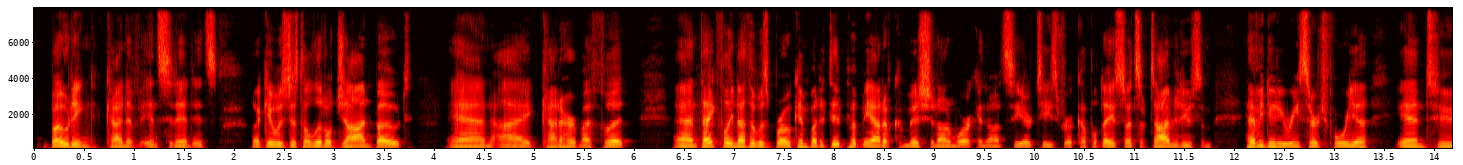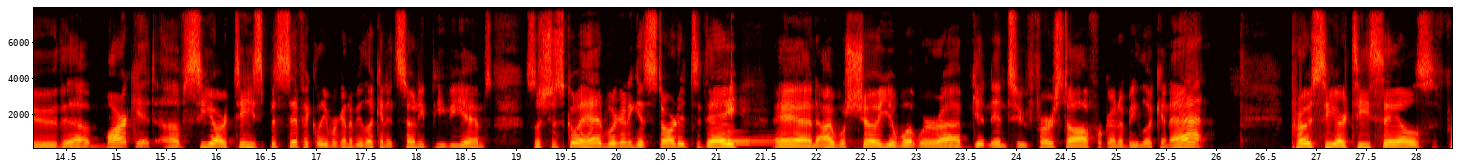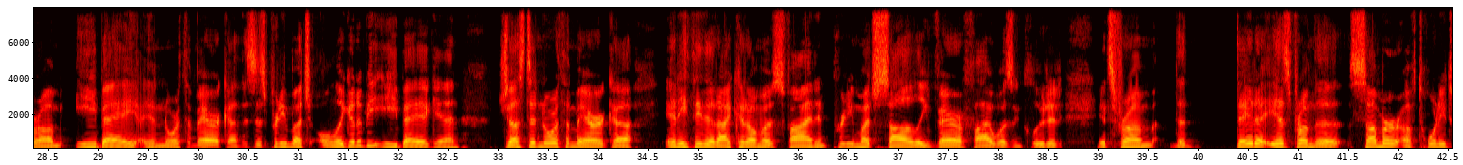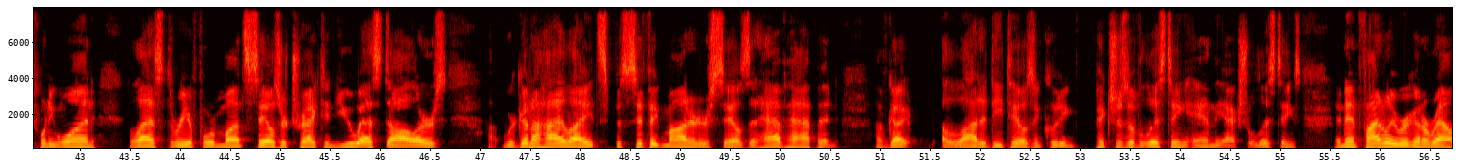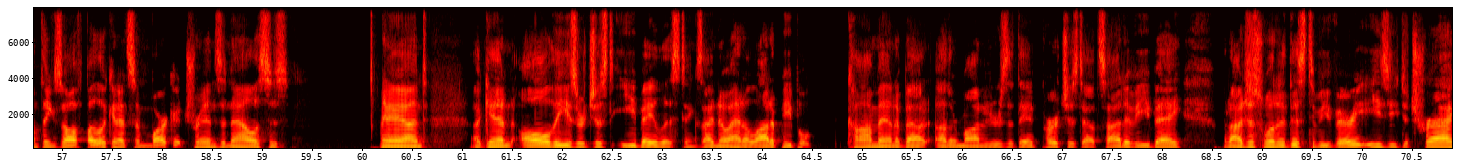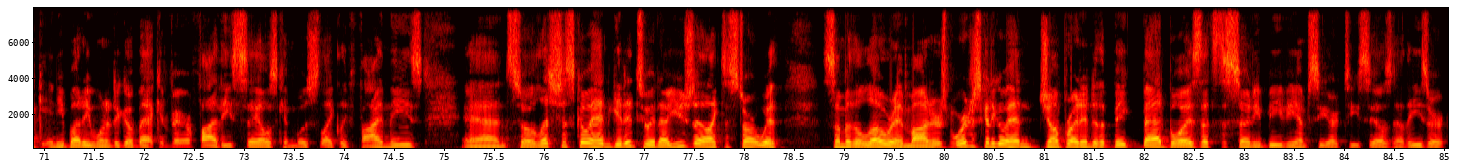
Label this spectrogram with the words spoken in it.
boating kind of incident. It's like it was just a little John boat, and I kind of hurt my foot and thankfully, nothing was broken, but it did put me out of commission on working on CRTs for a couple days. So I had some time to do some heavy duty research for you into the market of CRTs. Specifically, we're going to be looking at Sony PVMs. So let's just go ahead. We're going to get started today, and I will show you what we're uh, getting into. First off, we're going to be looking at Pro CRT sales from eBay in North America. This is pretty much only going to be eBay again just in North America. Anything that I could almost find and pretty much solidly verify was included. It's from the data is from the summer of 2021, the last three or four months. Sales are tracked in US dollars. We're going to highlight specific monitor sales that have happened. I've got a lot of details, including pictures of the listing and the actual listings. And then finally, we're going to round things off by looking at some market trends analysis and Again, all these are just eBay listings. I know I had a lot of people comment about other monitors that they had purchased outside of eBay, but I just wanted this to be very easy to track. Anybody wanted to go back and verify these sales can most likely find these. And so let's just go ahead and get into it. Now, usually I like to start with some of the lower end monitors, but we're just going to go ahead and jump right into the big bad boys. That's the Sony BVM CRT sales. Now, these are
